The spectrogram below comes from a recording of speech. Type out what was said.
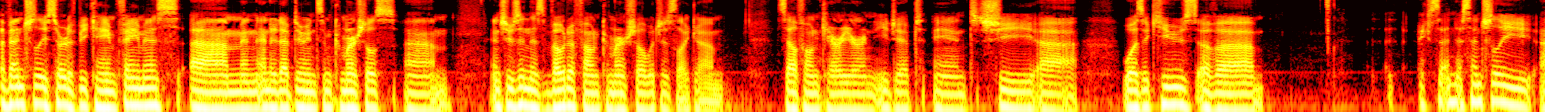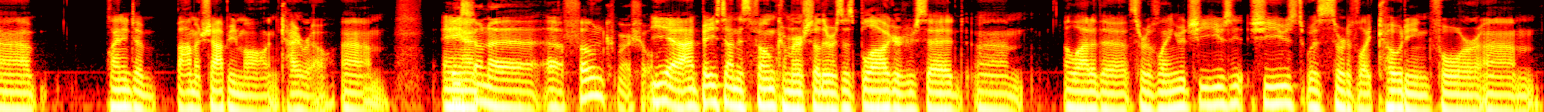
eventually sort of became famous um, and ended up doing some commercials. Um, and she was in this Vodafone commercial, which is like a cell phone carrier in Egypt, and she uh, was accused of uh, essentially uh, planning to bomb a shopping mall in Cairo. Um, Based on a, a phone commercial. yeah, based on this phone commercial, there was this blogger who said um, a lot of the sort of language she used she used was sort of like coding for um,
